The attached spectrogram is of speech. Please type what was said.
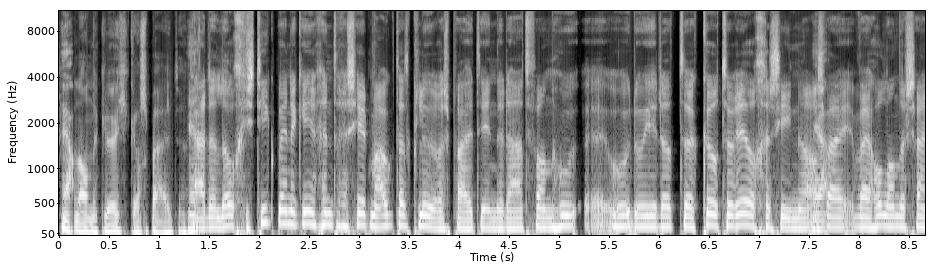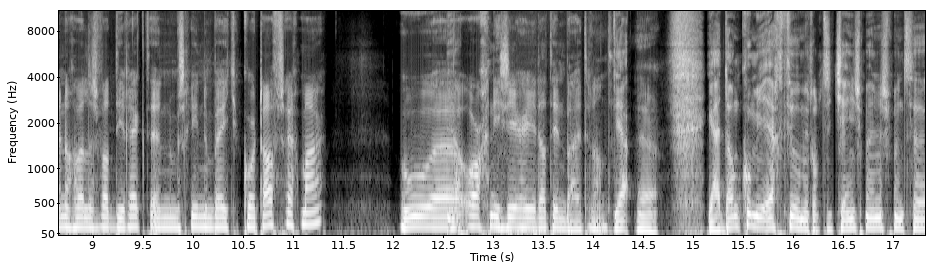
Ja. een ander kleurtje kan spuiten. Ja. de logistiek ben ik in geïnteresseerd, maar ook dat kleuren spuiten inderdaad. Van hoe, eh, hoe doe je dat eh, cultureel gezien? Als Ja. wij, wij Hollanders zijn nog wel eens wat direct en misschien een beetje kortaf, zeg maar. Hoe eh, Ja. organiseer je dat in het buitenland? Ja. Ja. Ja, dan kom je echt veel meer op de change management eh,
